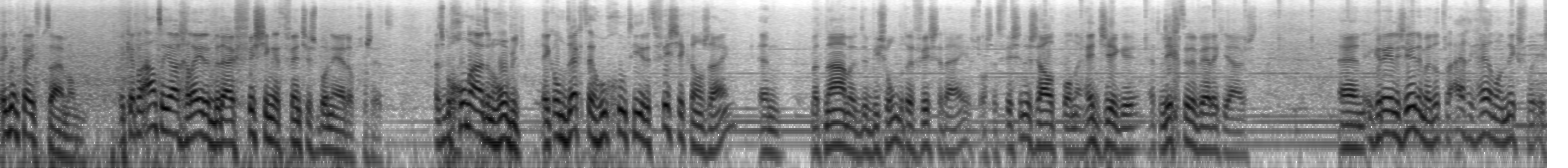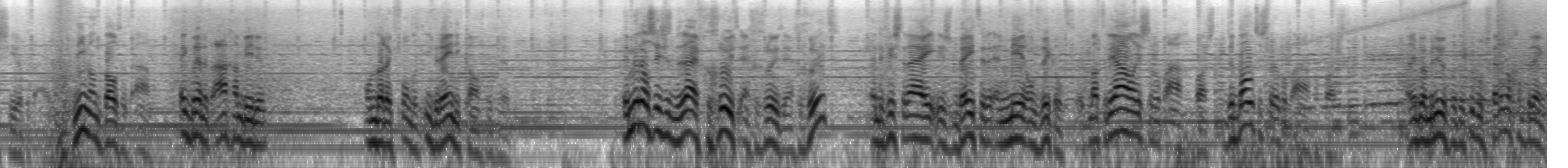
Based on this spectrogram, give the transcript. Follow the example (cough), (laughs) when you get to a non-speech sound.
Ik ben Peter Tuinman. Ik heb een aantal jaar geleden het bedrijf Fishing Adventures Bonaire opgezet. Het is begonnen uit een hobby. Ik ontdekte hoe goed hier het vissen kan zijn. En met name de bijzondere visserijen, zoals het vissen in de zoutpannen, het jiggen, het lichtere werk juist. En ik realiseerde me dat er eigenlijk helemaal niks voor is hier op het eiland. Niemand bood het aan. Ik ben het aan gaan bieden, omdat ik vond dat iedereen die kans moet hebben. Inmiddels is het bedrijf gegroeid en gegroeid en gegroeid. En de visserij is beter en meer ontwikkeld. Het materiaal is erop aangepast. De boot is er ook op aangepast. Ik ben benieuwd wat de toekomst verder nog gaat brengen.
